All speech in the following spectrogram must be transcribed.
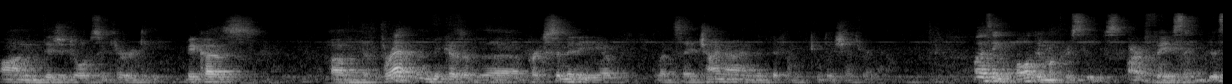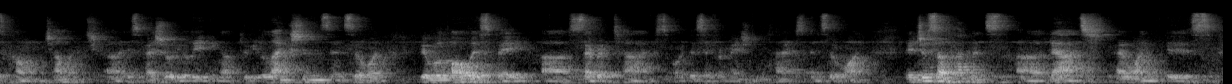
on digital security because of the threat and because of the proximity of, let's say, China and the different conditions right now? Well, I think all democracies are facing this common challenge, uh, especially leading up to elections and so on. There will always be uh, attacks or disinformation attacks and so on. It just so happens uh, that Taiwan is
